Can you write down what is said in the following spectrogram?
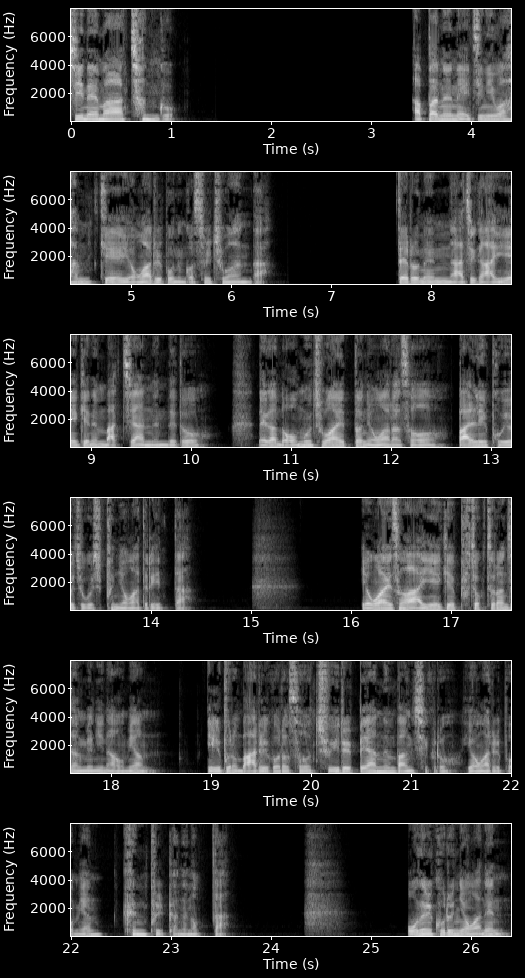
시네마 천국 아빠는 애진이와 함께 영화를 보는 것을 좋아한다. 때로는 아직 아이에게는 맞지 않는데도 내가 너무 좋아했던 영화라서 빨리 보여주고 싶은 영화들이 있다. 영화에서 아이에게 부적절한 장면이 나오면 일부러 말을 걸어서 주의를 빼앗는 방식으로 영화를 보면 큰 불편은 없다. 오늘 고른 영화는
